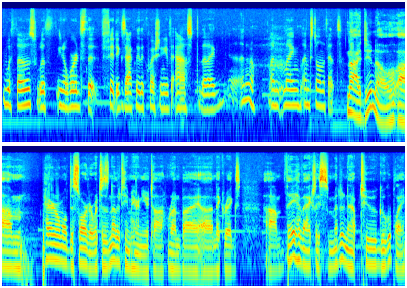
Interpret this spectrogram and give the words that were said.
with those with you know words that fit exactly the question you've asked that i i don't know. I'm i'm, I'm still on the fence. Now I do know um, Paranormal Disorder, which is another team here in Utah, run by uh, Nick Riggs. Um, they have actually submitted an app to Google Play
